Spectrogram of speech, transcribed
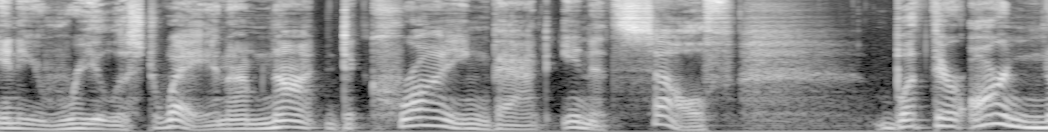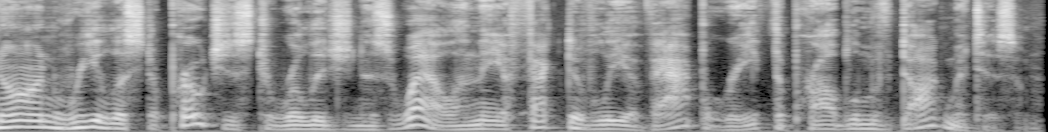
in a realist way, and I'm not decrying that in itself but there are non realist approaches to religion as well, and they effectively evaporate the problem of dogmatism.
